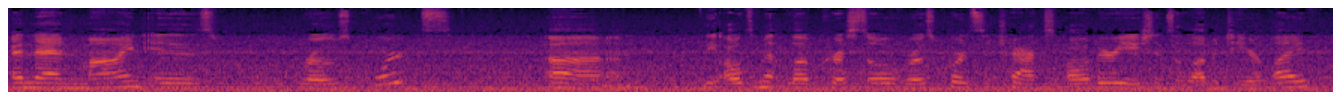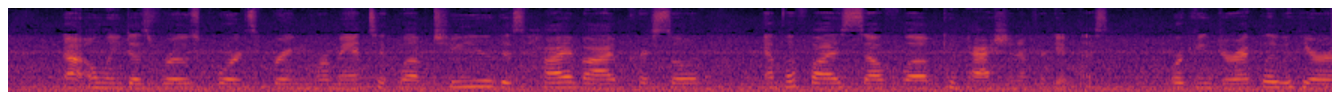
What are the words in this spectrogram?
And then mine is rose quartz. Um, the ultimate love crystal, rose quartz attracts all variations of love into your life. Not only does rose quartz bring romantic love to you, this high vibe crystal amplifies self-love, compassion, and forgiveness. Working directly with your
